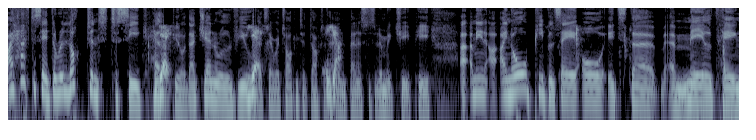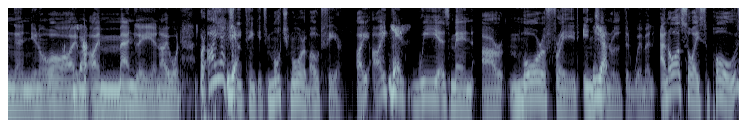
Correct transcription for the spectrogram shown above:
I have to say, the reluctance to seek help, yes. you know, that general view yes. that say we're talking to Dr. Yeah. Diane Bennis, who's a Limerick GP. Uh, I mean, I, I, know people say, oh, it's the uh, male thing and, you know, oh, I'm, yeah. I'm manly and I won't. But I actually yeah. think it's much more about fear. I, I think yes. we as men are more afraid in general yep. than women. And also, I suppose,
